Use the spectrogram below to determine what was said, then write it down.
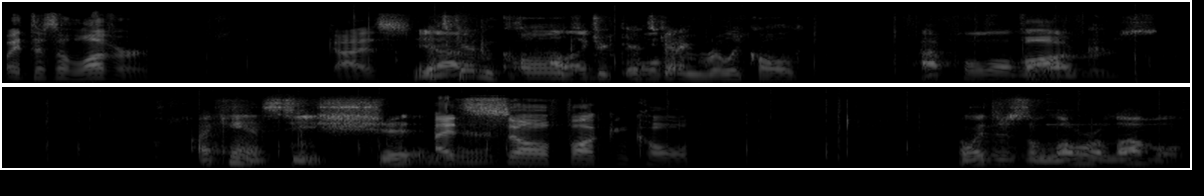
Wait, there's a lever, guys. Yeah, it's getting cold. like it's cold. getting really cold. I pulled all the Fuck. levers. I can't see shit in It's here. so fucking cold. Oh wait, there's a lower level.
